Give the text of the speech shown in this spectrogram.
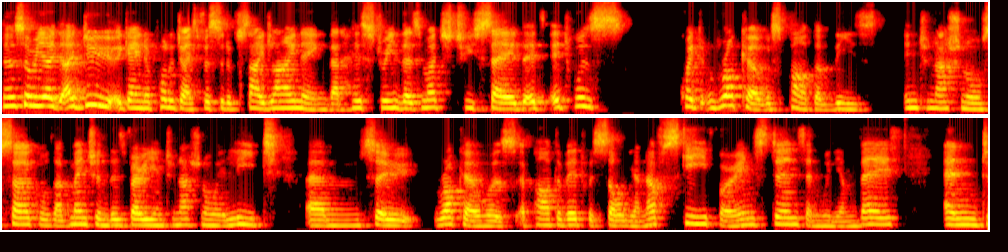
No, sorry, I, I do again apologize for sort of sidelining that history. There's much to say. It, it was quite, Rocker was part of these international circles. I've mentioned this very international elite. Um, so Rocker was a part of it with Sol Janowski, for instance, and William Wess. And,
